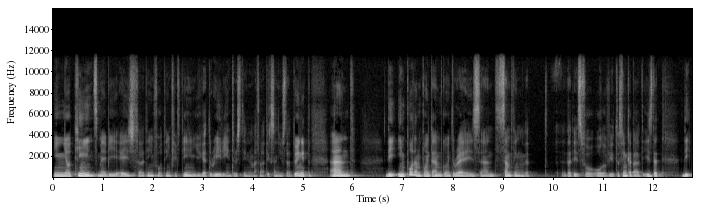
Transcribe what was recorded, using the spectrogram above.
in your teens, maybe age 13, 14, 15, you get really interested in mathematics and you start doing it. And the important point I'm going to raise, and something that that is for all of you to think about, is that the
